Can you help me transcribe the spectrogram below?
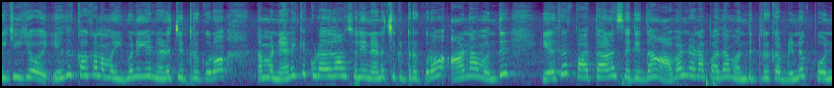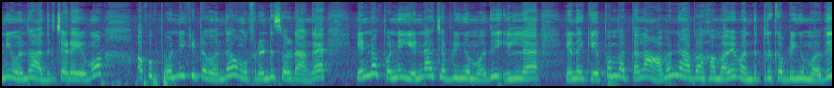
ஐயோ எதுக்காக நம்ம இவனையே நினச்சிட்ருக்குறோம் நம்ம நினைக்கக்கூடாதுலாம் சொல்லி நினச்சிக்கிட்டு இருக்கிறோம். ஆனால் வந்து எதை பார்த்தாலும் சரி தான் அவன் நினப்பாக தான் வந்துட்டுருக்கு அப்படின்னு பொன்னி வந்து அதிர்ச்சி அடையவும் அப்போ பொன்னிக்கிட்ட வந்து அவங்க ஃப்ரெண்டு சொல்கிறாங்க என்ன பொண்ணு என்னாச்சு? அப்படிங்கும்போது இல்லை எனக்கு எப்போ பார்த்தாலும் அவன் ஞாபகமாகவே வந்துட்டு அப்படிங்கும்போது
